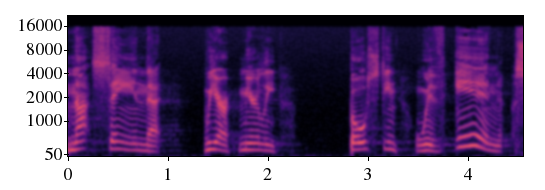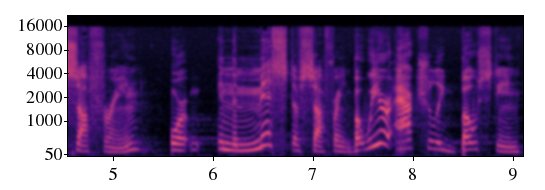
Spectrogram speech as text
not saying that we are merely boasting within suffering or in the midst of suffering, but we are actually boasting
